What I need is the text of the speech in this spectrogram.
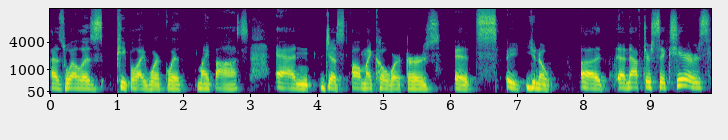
as well as people I work with, my boss, and just all my coworkers. It's, you know, uh, and after six years,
